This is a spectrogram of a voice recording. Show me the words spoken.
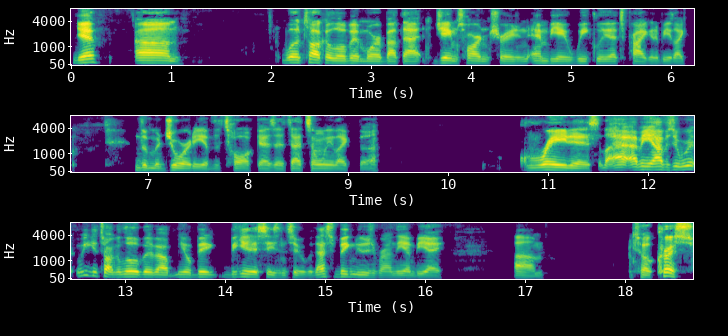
Yeah. Um, we'll talk a little bit more about that James Harden trade and NBA Weekly. That's probably going to be like the majority of the talk, as that's only like the greatest. I, mean, obviously, we can talk a little bit about you know big beginning of season two, but that's big news around the NBA. Um, so Chris,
